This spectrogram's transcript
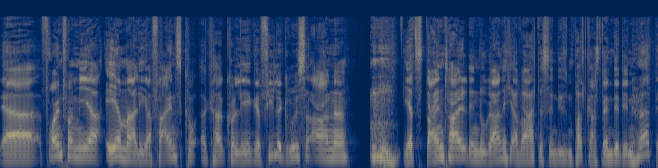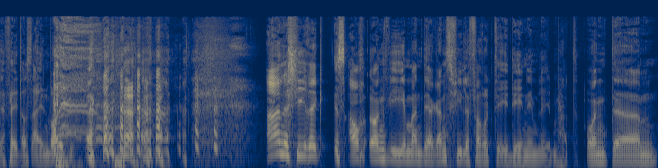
Der Freund von mir, ehemaliger Vereinskollege, viele Grüße, Arne. Jetzt dein Teil, den du gar nicht erwartest in diesem Podcast. Wenn der den hört, der fällt aus allen Wolken. Arne Schierig ist auch irgendwie jemand, der ganz viele verrückte Ideen im Leben hat. Und ähm,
